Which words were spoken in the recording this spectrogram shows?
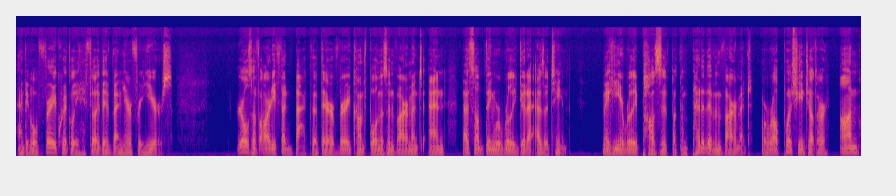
and people very quickly feel like they've been here for years. Girls have already fed back that they're very comfortable in this environment, and that's something we're really good at as a team, making a really positive but competitive environment where we're all pushing each other on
